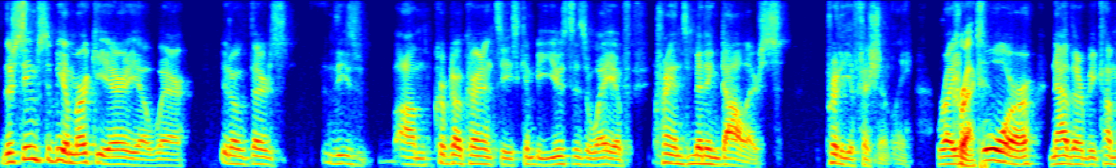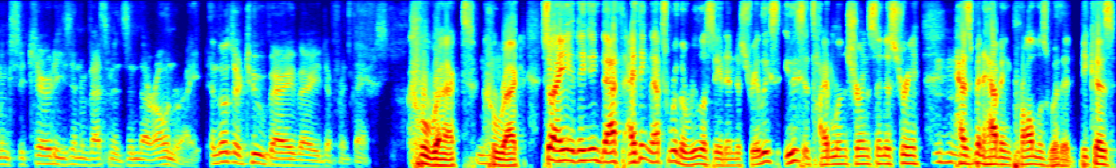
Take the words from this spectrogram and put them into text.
There seems to be a murky area where you know there's these um, cryptocurrencies can be used as a way of transmitting dollars pretty efficiently right? Correct. Or now they're becoming securities and investments in their own right, and those are two very, very different things. Correct. Mm-hmm. Correct. So I think that's I think that's where the real estate industry, at least at least the title insurance industry, mm-hmm. has been having problems with it because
